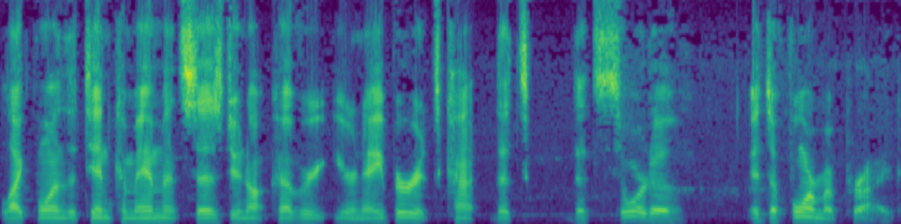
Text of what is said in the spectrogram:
Like one of the Ten Commandments says, "Do not cover your neighbor." It's kind that's that's sort of it's a form of pride.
